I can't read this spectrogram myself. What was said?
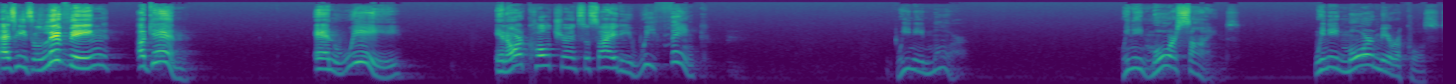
as he's living again. And we, in our culture and society, we think we need more. We need more signs. We need more miracles.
